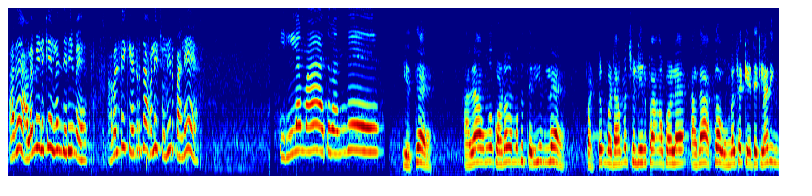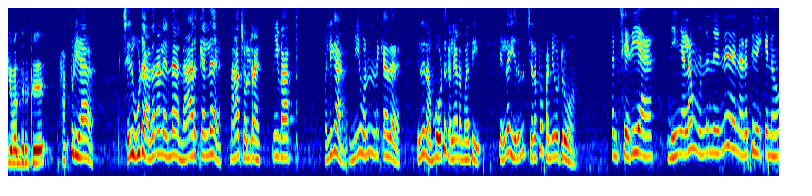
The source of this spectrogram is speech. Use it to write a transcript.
அதான் அலமையிலுக்கே எல்லாம் தெரியுமே. அவள்கிட்ட கேட்டிருந்தா அவளே சொல்லியிருப்பாளே. இல்லம்மா அது வந்து எத்த அதான் அவங்க குணம் நமக்கு தெரியும்ல. பட்டும் படாமல் சொல்லியிருப்பாங்க போல. அதான் அக்கா உங்கள்கிட்ட கேட்டுக்கலான்னு இங்கே வந்திருக்கு. அப்படியா? சரி விடு. அதனால என்ன? நான் இருக்கேன்ல. நான் சொல்றேன். நீ வா. மல்லிகா நீ ஒன்றும் நினைக்காத. இது நம்ம வீட்டு கல்யாணம் மாதிரி. எல்லாம் இருந்து சிறப்பாக பண்ணி விட்டுருவோம். சரியா. நீங்களாம் முன்ன நின்று நடத்தி வைக்கணும்.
